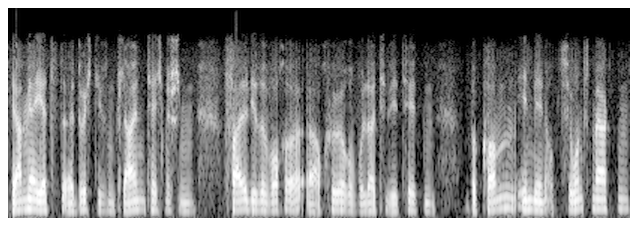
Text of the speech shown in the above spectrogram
Wir haben ja jetzt äh, durch diesen kleinen technischen Fall diese Woche auch höhere Volatilitäten bekommen in den Optionsmärkten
